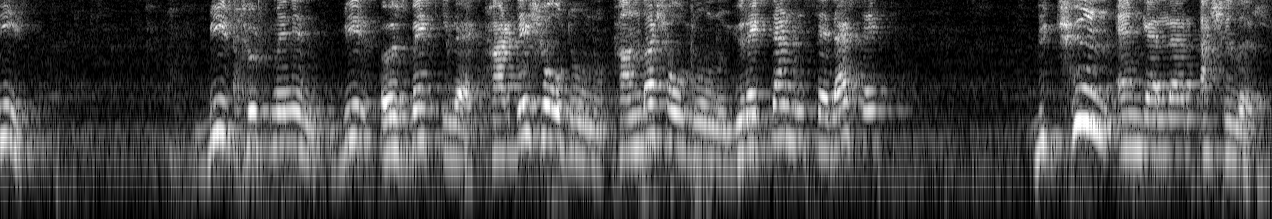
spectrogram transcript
biz bir Türkmenin bir Özbek ile kardeş olduğunu, kandaş olduğunu yürekten hissedersek bütün engeller aşılır.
